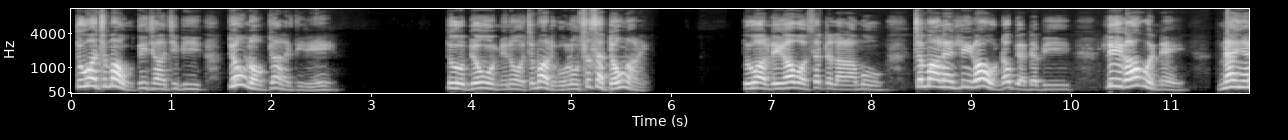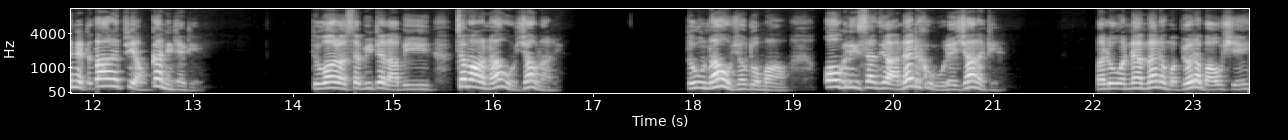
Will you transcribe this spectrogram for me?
။"သူက ကျမကို သေချာကြည့်ပြီး ပြုံးတောင်ပြလိုက်သေးတယ်။သူ့အပြုံးကိုမြင်တော့ ကျမ တကိုယ်လုံး စက်စက်တုန်လာတယ်။သူက လှေကားပေါ် ဆက်တက်လာတာမို့ ကျမလည်း လှေကားကို နောက်ပြန်တက်ပြီး လှေကားခွံနဲ့ နံရံနဲ့ တသားတည်းဖြစ်အောင် ကပ်နေလိုက်တယ်။သူကတော့ ဆက်ပြီးတက်လာပြီး ကျမနားကို ရောက်လာတယ်။သူနားကိုရောက်တော့မှ အော်ဂလီဆန်စရာ အနံ့တခုကိုလည်း ရလိုက်တယ်။ဘယ်လိုအနံ့မှန်းတော့ မပြောတတ်ပါဘူးရှင်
